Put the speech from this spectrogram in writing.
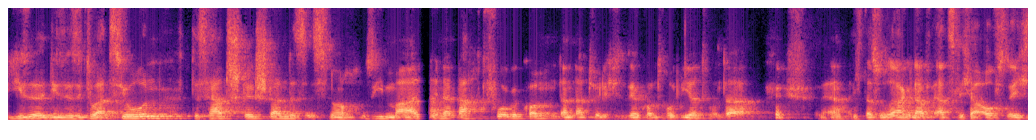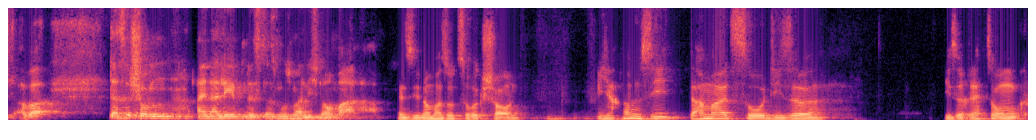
diese, diese Situation des Herzstillstandes ist noch siebenmal in der Nacht vorgekommen, dann natürlich sehr kontrolliert unter, wenn ich das so sagen darf, ärztlicher Aufsicht. Aber das ist schon ein Erlebnis, das muss man nicht normal haben. Wenn Sie nochmal so zurückschauen, wie haben Sie damals so diese, diese Rettung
